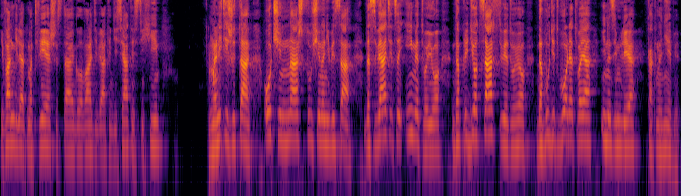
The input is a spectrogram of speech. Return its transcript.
Евангелие от Матфея, 6 глава, 9-10 стихи. «Молитесь же так, «Очень наш, сущий на небесах, да святится имя Твое, да придет царствие Твое, да будет воля Твоя и на земле, как на небе».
